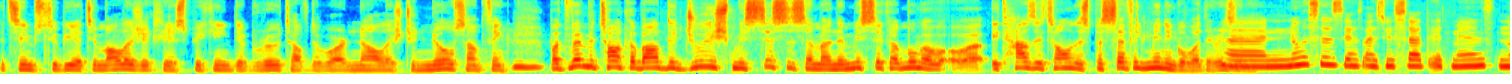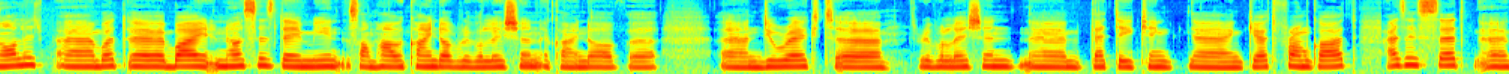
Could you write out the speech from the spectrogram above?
It seems to be etymologically speaking the root of the word knowledge, to know something. But when we talk about the Jewish mysticism and the mystical movement, uh, it has its own specific meaning over there, isn't uh, it? gnosis yes as you said it means knowledge uh, but uh, by gnosis they mean somehow a kind of revelation a kind of uh, uh, direct uh, revelation um, that they can uh, get from god as i said uh,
